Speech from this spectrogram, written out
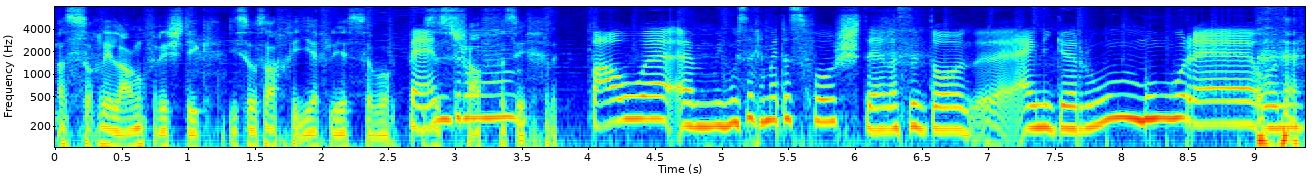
also so ein bisschen langfristig in so Sachen einfließen, die das Bandraum? Schaffen sicher. Bauen, ähm, wie muss ich mir das vorstellen? Also sind da äh, einige Raummauern und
